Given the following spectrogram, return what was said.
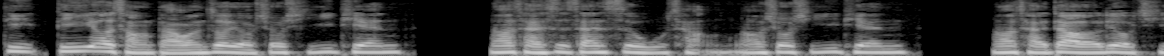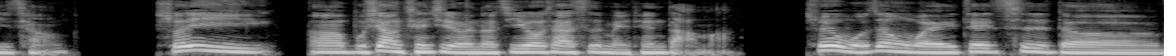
第第一二场打完之后有休息一天，然后才是三四五场，然后休息一天，然后才到了六七场，所以呃不像前几轮的季后赛是每天打嘛，所以我认为这次的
